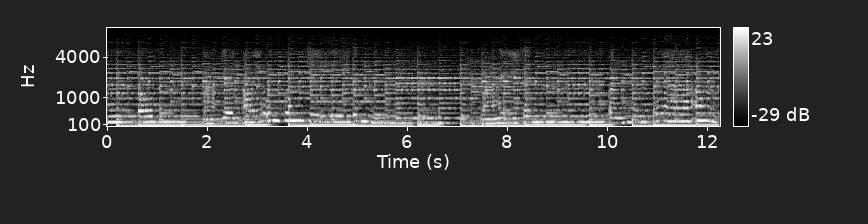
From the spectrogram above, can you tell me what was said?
ពងបាត់យើងឲ្យរួញគង់ជីវិតបាយចិនបងព្រះអង្គ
